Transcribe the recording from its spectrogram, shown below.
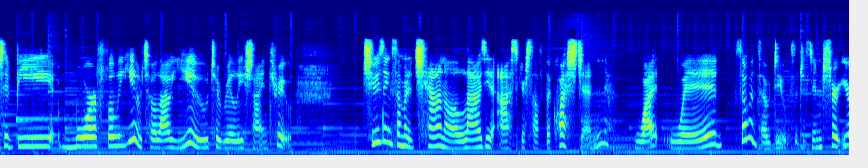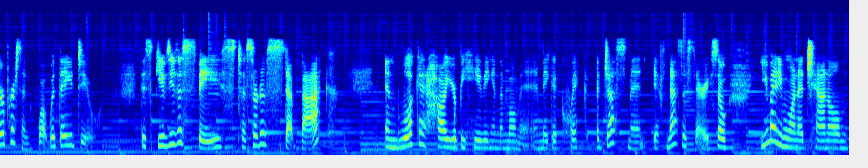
to be more fully you, to allow you to really shine through. choosing someone to channel allows you to ask yourself the question what would so and so do? So just insert your person. What would they do? This gives you the space to sort of step back and look at how you're behaving in the moment and make a quick adjustment if necessary. So you might even want to channel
